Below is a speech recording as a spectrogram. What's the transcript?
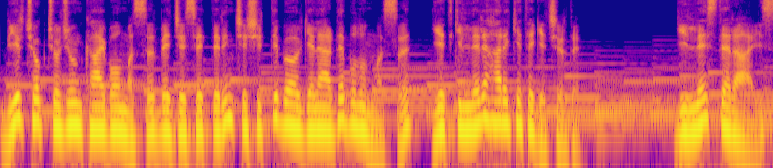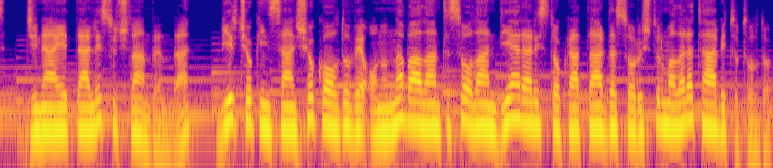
Birçok çocuğun kaybolması ve cesetlerin çeşitli bölgelerde bulunması, yetkilileri harekete geçirdi. Gilles de Rais, cinayetlerle suçlandığında, birçok insan şok oldu ve onunla bağlantısı olan diğer aristokratlar da soruşturmalara tabi tutuldu.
